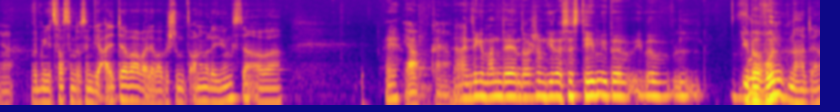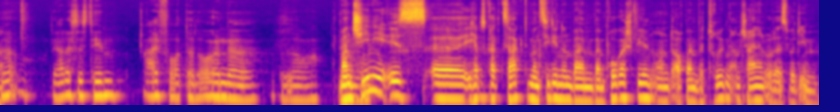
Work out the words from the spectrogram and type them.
Ja. Würde mich jetzt fast interessieren, wie alt der war, weil der war bestimmt auch nicht mehr der Jüngste, aber Hey, ja, keine Ahnung. der einzige Mann, der in Deutschland hier das System über, über, Überwunden hat, ja. Ja, der hat das System. I fought the law and the law. Mancini ist, äh, ich habe es gerade gesagt, man sieht ihn dann beim, beim Pokerspielen und auch beim Betrügen anscheinend, oder es wird ihm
